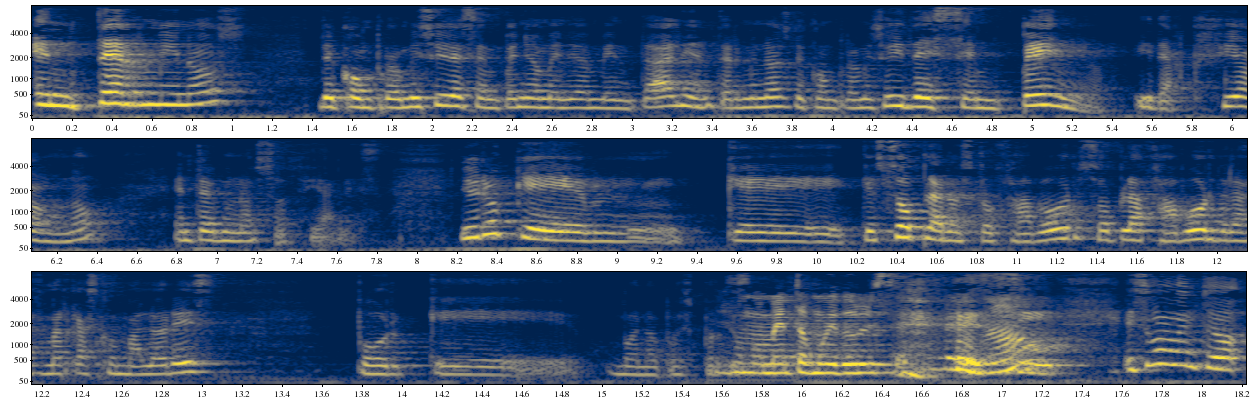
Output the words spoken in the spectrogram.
en términos de compromiso y desempeño medioambiental y en términos de compromiso y desempeño y de acción, ¿no? En términos sociales. Yo creo que, que, que sopla a nuestro favor, sopla a favor de las marcas con valores porque, bueno, pues porque... Es un momento muy dulce, ¿no? sí, es un momento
